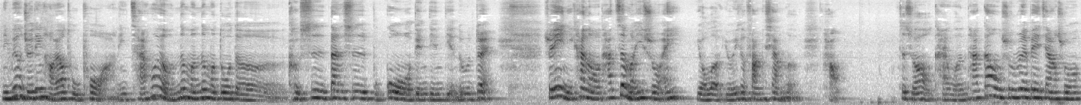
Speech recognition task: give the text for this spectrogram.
你没有决定好要突破啊，你才会有那么那么多的可是、但是、不过点点点，对不对？所以你看哦，他这么一说，哎，有了，有一个方向了。好，这时候凯文他告诉瑞贝加说，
